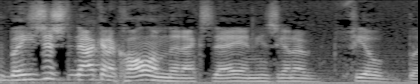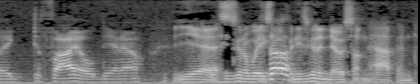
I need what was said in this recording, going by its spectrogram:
But he's just not going to call him the next day, and he's going to feel like defiled. You know, Yeah, It's- he's gonna wake up all- and he's gonna know something happened.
